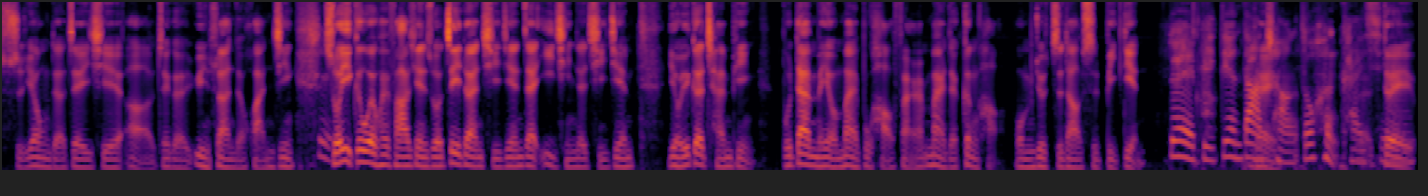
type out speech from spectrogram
使用的这一些呃这个运算的环境。是所以各位会发现说，这段期间在疫情的期间，有一个产品不但没有卖不好，反而卖得更好，我们就知道是笔电。对，笔电大厂都很开心。对，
